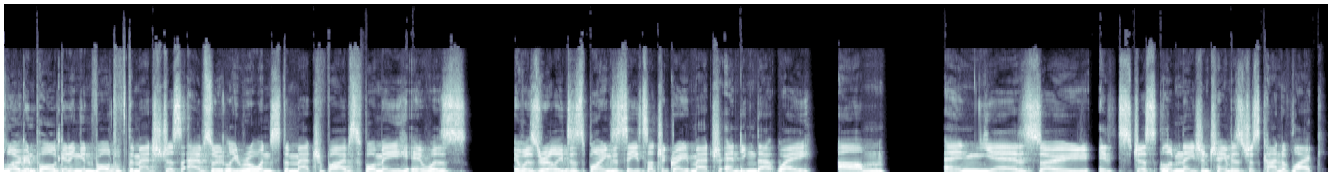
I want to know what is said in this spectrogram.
Logan Paul getting involved with the match just absolutely ruins the match vibes for me. It was it was really disappointing to see such a great match ending that way. Um, and yeah, so it's just Elimination Chamber is just kind of like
